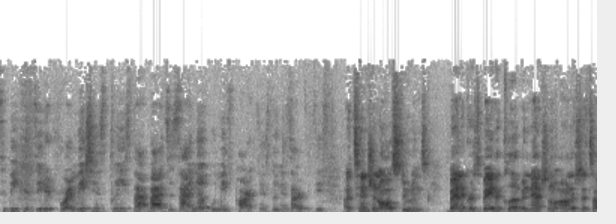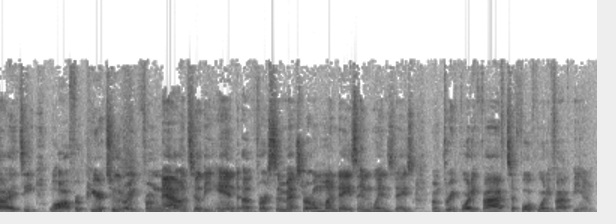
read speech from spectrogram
to be considered for admissions. Please stop by to sign up with Ms. Parks and Student Services. Attention all students. Banneker's Beta Club and National Honor Society will offer peer tutoring from now until the end of first semester on Mondays and Wednesdays from 3.45 to 4.45 p.m.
